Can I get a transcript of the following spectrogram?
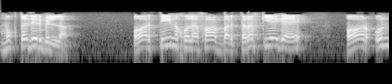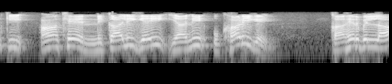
مقتدر باللہ، اور تین خلفاء برطرف کیے گئے، اور ان کی آنکھیں نکالی گئی یعنی اکھاڑی گئی۔ قاہر باللہ،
